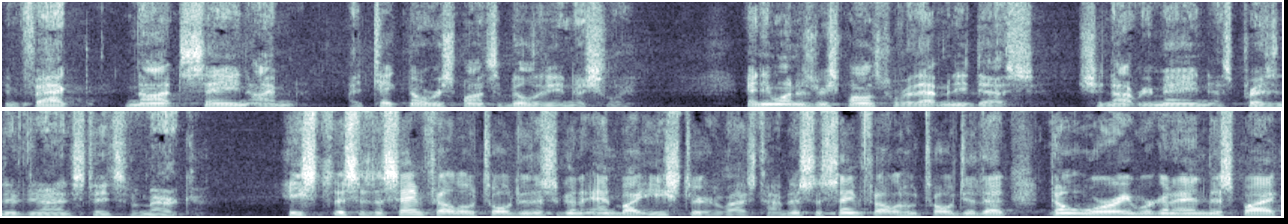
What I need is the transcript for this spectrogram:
in fact, not saying I'm, I take no responsibility initially, anyone who's responsible for that many deaths should not remain as President of the United States of America. He's, this is the same fellow who told you this is going to end by Easter last time. This is the same fellow who told you that, don't worry, we're going to end this by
